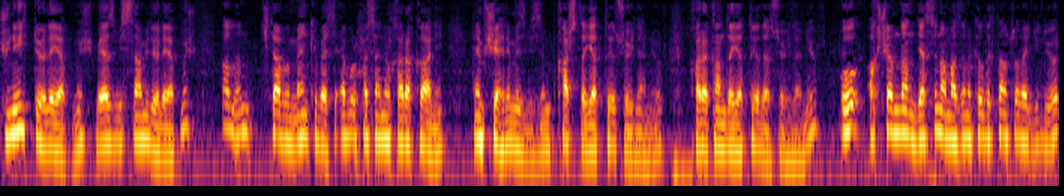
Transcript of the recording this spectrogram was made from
Cüneyt de öyle yapmış, Beyaz Bistami de öyle yapmış. Alın kitabın menkıbesi Ebul Hasanül Harakani hem şehrimiz bizim Kars'ta yattığı söyleniyor. Karakan'da yattığı da söyleniyor. O akşamdan yatsı namazını kıldıktan sonra gidiyor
